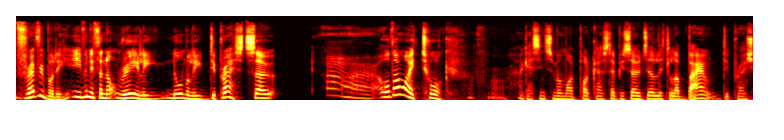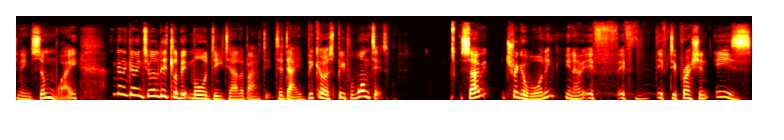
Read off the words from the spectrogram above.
For everybody, even if they're not really normally depressed. So although I talk, I guess, in some of my podcast episodes a little about depression in some way, I'm going to go into a little bit more detail about it today because people want it. So, trigger warning, you know, if if if depression is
